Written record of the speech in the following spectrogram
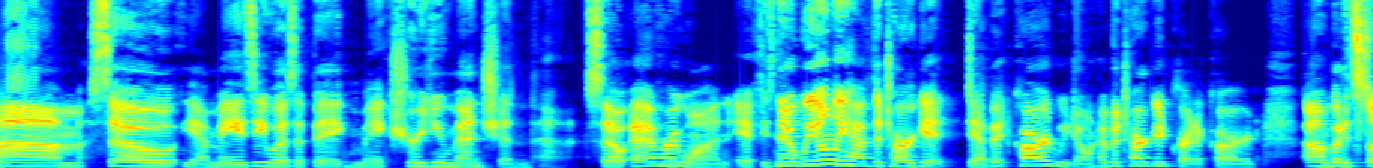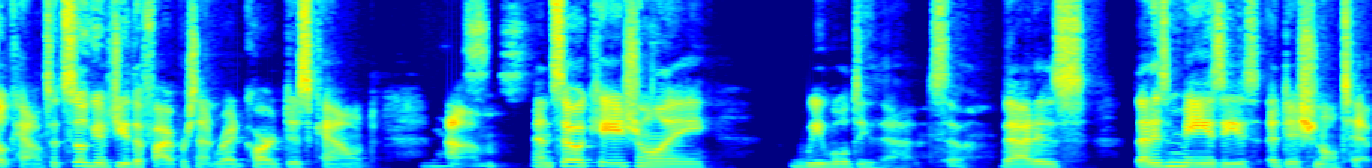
Um, so yeah, Maisie was a big make sure you mention that. So everyone, if now we only have the Target debit card, we don't have a Target credit card, um, but it still counts. It still gives you the five percent red card discount. Um, and so occasionally we will do that. So that is that is Maisie's additional tip.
